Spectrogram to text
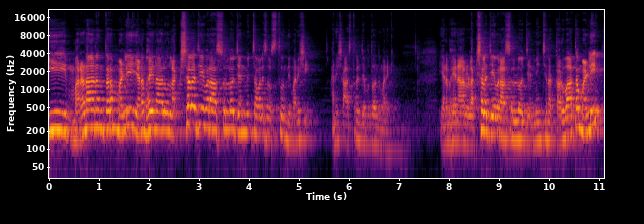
ఈ మరణానంతరం మళ్ళీ ఎనభై నాలుగు లక్షల జీవరాశుల్లో జన్మించవలసి వస్తుంది మనిషి అని శాస్త్రం చెబుతోంది మనకి. ఎనభై నాలుగు లక్షల జీవరాశుల్లో జన్మించిన తరువాత మళ్ళీ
